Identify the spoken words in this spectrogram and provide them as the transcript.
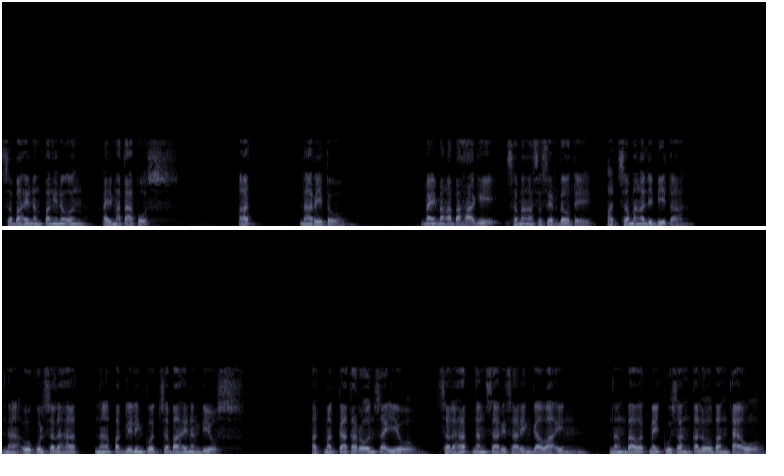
sa bahay ng Panginoon ay matapos. At narito, may mga bahagi sa mga saserdote at sa mga libita na ukol sa lahat na paglilingkod sa bahay ng Diyos at magkakaroon sa iyo sa lahat ng sari-saring gawain ng bawat may kusang kaloobang tao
